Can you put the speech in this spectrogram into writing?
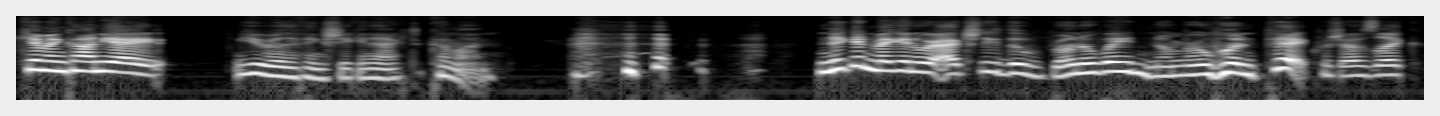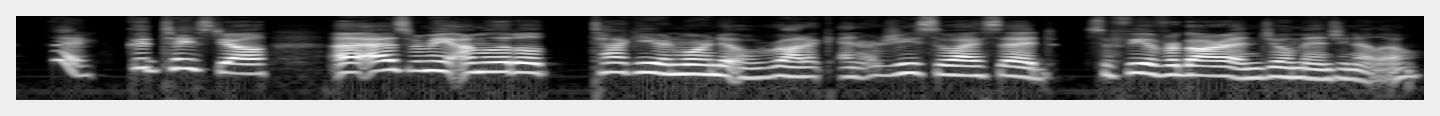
Kim and Kanye, you really think she can act? Come on. Nick and Megan were actually the runaway number one pick, which I was like, hey, good taste, y'all. Uh, as for me, I'm a little tackier and more into erotic energy, so I said Sofia Vergara and Joe Manganiello.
